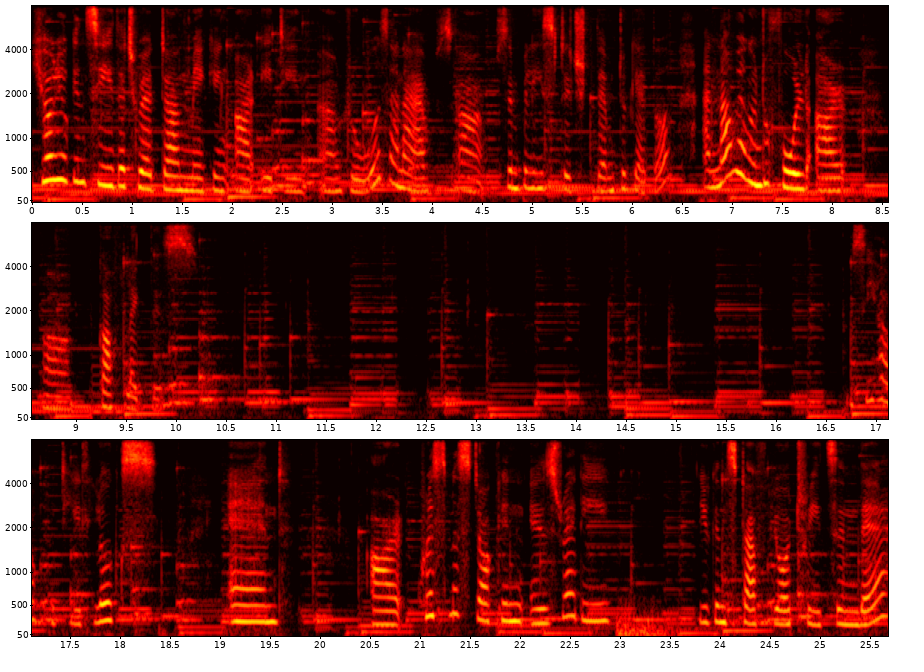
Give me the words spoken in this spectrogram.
Here you can see that we're done making our 18 uh, rows and I have uh, simply stitched them together. And now we're going to fold our uh, cuff like this. See how pretty it looks. And our Christmas stocking is ready. You can stuff your treats in there.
